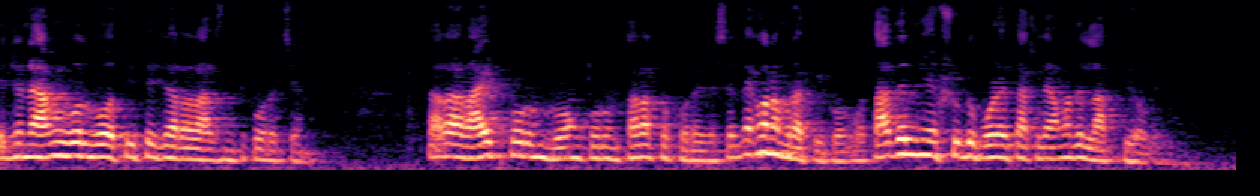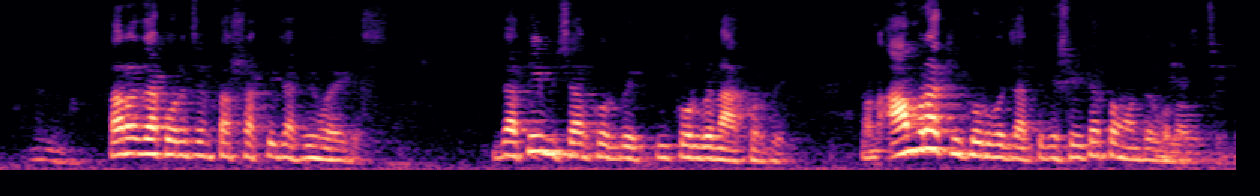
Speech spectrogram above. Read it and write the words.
এই জন্য আমি বলব, অতীতে যারা রাজনীতি করেছেন, তারা রাইট করুন রং করুন, তারা তো করে গেছেন। এখন আমরা কি করব? তাদের নিয়ে শুধু পড়ে থাকলে আমাদের লাভ কী হবে? তারা যা করেছেন তার সাক্ষী জাকি হয়ে গেছে। জাতি বিচার করবে কি করবে না করবে। এখন আমরা কি করব জাতিকে সেইটা তো আমাদের বলা উচিত।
